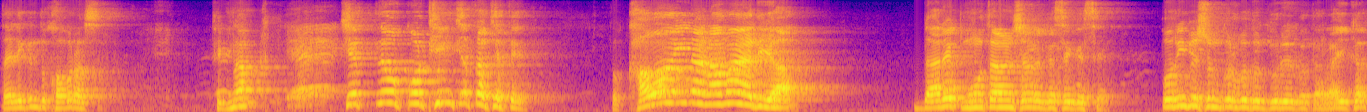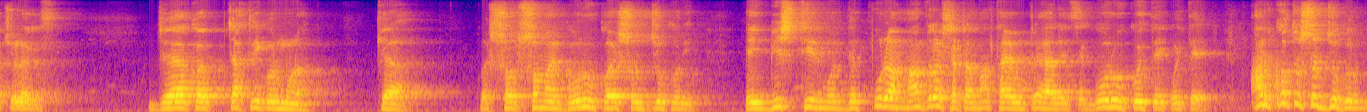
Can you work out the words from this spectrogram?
তাইলে কিন্তু খবর আছে। ঠিক না? চেতলেও কঠিন চেতা চেতে তো খাওয়াই না, নামায় দিয়া ডাইরেক্ট মোহতারান সাহেবের কাছে গেছে। পরিবেশন করব তো দূরের কথা, রাইখা চলে গেছে। যে কয় চাকরি করব না। ক্যা? সব সময় গরু কয়, সহ্য করি। এই বৃষ্টির মধ্যে পুরা মাদ্রাসাটা মাথায় উঠে হালাইছে, গরু কইতে কইতে। আর কত সহ্য করব?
